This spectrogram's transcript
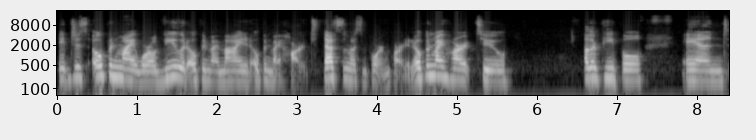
it just opened my worldview. It opened my mind. It opened my heart. That's the most important part. It opened my heart to other people and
